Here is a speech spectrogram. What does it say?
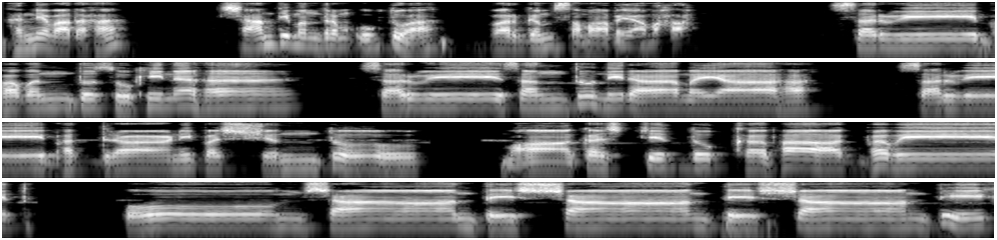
धन्यवादः। शान्तिमन्त्रम् उक्त्वा वर्गं समापयामः सर्वे भवन्तु सुखिनः सर्वे सन्तु निरामयाः सर्वे भद्राणि पश्यन्तु मा कश्चित् दुःखभाग् भवेत्। ॐ शान्तिः शान्तिः शान्तिः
